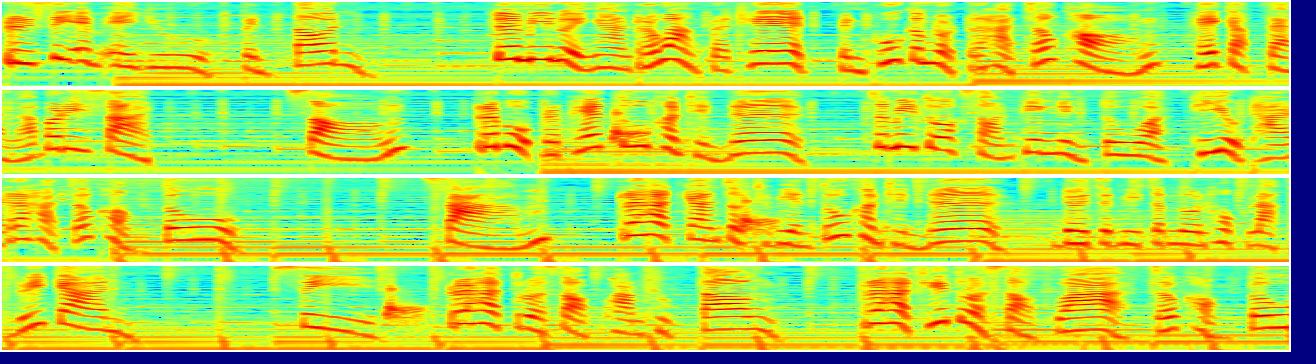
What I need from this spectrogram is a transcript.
หรือ CMAU เป็นต้น โดยมีหน่วยงานระหว่างประเทศเป็นผู้กำหนดรหัสเจ้าของให้กับแต่ละบริษัท 2. ระบุประเภทตู้คอนเทนเนอร์ จะมีตัวอักษรเพียงหนึ่งตัวที่อยู่ท้ายรหัสเจ้าของตู้ 3. รหัสการจดทะเบียนตู้คอนเทนเนอร์ โดยจะมีจำนวน 6 หลักด้วยกัน 4. รหัสตรวจสอบความถูกต้อง รหัสที่ตรวจสอบว่าเจ้าของตู้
